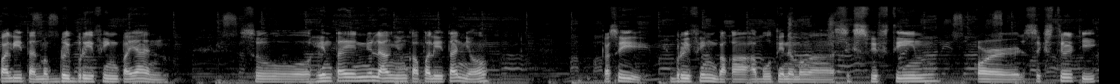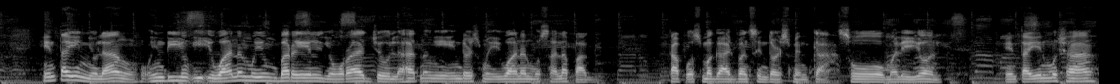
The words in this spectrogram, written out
palitan, mag-briefing pa yan. So, hintayin nyo lang yung kapalitan nyo kasi briefing baka abutin ng mga 6.15 or 6.30 hintayin nyo lang. Hindi yung iiwanan mo yung baril, yung radyo, lahat ng i-endorse mo, iiwanan mo sa lapag. Tapos mag-advance endorsement ka. So, mali yon Hintayin mo siya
